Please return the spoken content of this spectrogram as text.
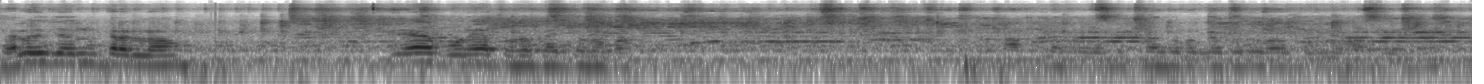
झालं जेवण मित्रांनो. या बोलूया थोडं काय करू नका आपल्या मित्रांसोबत काहीतरी बोलू आपण.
